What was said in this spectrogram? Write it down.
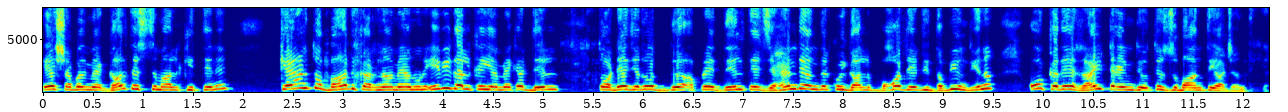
ਇਹ ਸ਼ਬਦ ਮੈਂ ਗਲਤ ਇਸਤੇਮਾਲ ਕੀਤੇ ਨੇ। ਕਹਿਣ ਤੋਂ ਬਾਅਦ ਕਰਨਾ ਮੈਂ ਉਹਨਾਂ ਨੂੰ ਇਹ ਵੀ ਗੱਲ ਕਹੀ ਹੈ ਮੈਂ ਕਿਹਾ ਦਿਲ ਤੁਹਾਡੇ ਜਦੋਂ ਆਪਣੇ ਦਿਲ ਤੇ ਜ਼ਿਹਨ ਦੇ ਅੰਦਰ ਕੋਈ ਗੱਲ ਬਹੁਤ ਦੇਰ ਦੀ ਦੱਬੀ ਹੁੰਦੀ ਹੈ ਨਾ ਉਹ ਕਦੇ ਰਾਈਟ ਟਾਈਮ ਦੇ ਉੱਤੇ ਜ਼ੁਬਾਨ ਤੇ ਆ ਜਾਂਦੀ ਹੈ।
